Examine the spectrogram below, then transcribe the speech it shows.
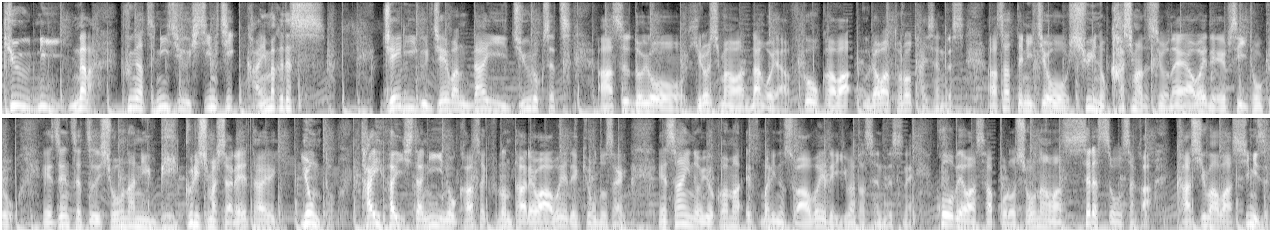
9279月27日開幕です。J リーグ J1 第16節。明日土曜広島は名古屋福岡は浦和との対戦です。あさって日曜首位の鹿島ですよね。アウェーで FC 東京。え前節湘南にびっくりしました。0対4と大敗した2位の川崎フロンターレはアウェーで京都戦。え3位の横浜 F マリノスはアウェーで岩田戦ですね。神戸は札幌湘南はセレッソ大阪。柏は清水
